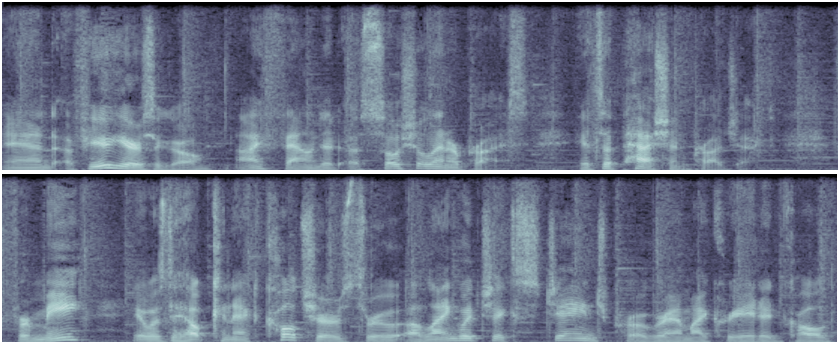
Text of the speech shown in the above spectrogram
and a few years ago, I founded a social enterprise. It's a passion project. For me, it was to help connect cultures through a language exchange program I created called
